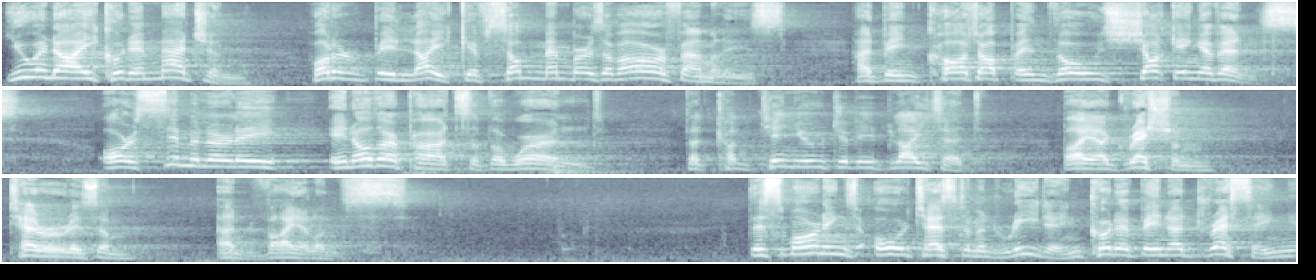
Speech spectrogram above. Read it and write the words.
You and I could imagine what it would be like if some members of our families had been caught up in those shocking events, or similarly in other parts of the world that continue to be blighted by aggression, terrorism, and violence. This morning's Old Testament reading could have been addressing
